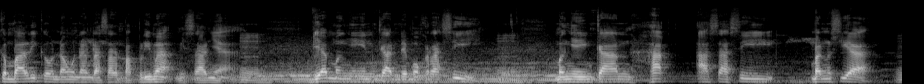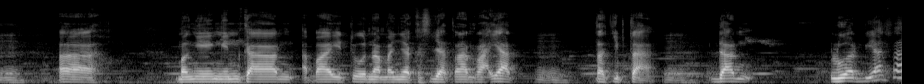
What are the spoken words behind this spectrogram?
kembali ke Undang-Undang Dasar 45 misalnya, Hmm. dia menginginkan demokrasi, menginginkan hak asasi manusia, Mm. eh, menginginkan apa itu namanya kesejahteraan rakyat Tercipta Mm. dan luar biasa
